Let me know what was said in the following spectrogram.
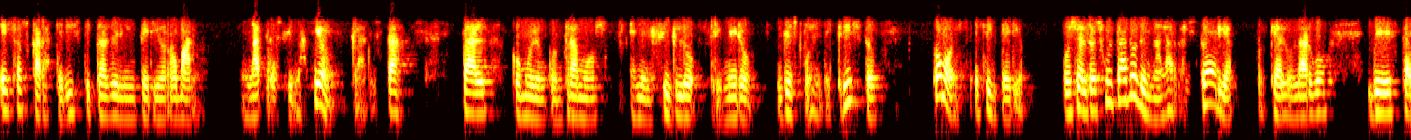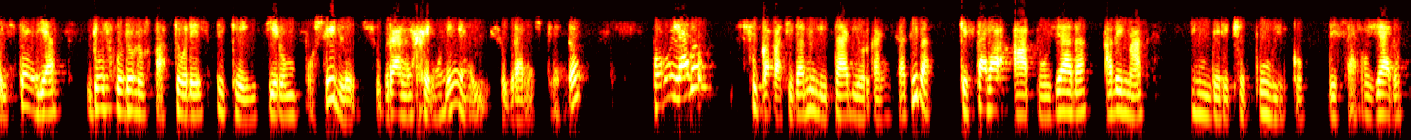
esas características del Imperio Romano. Una aproximación, claro está, tal como lo encontramos en el siglo I después de Cristo. ¿Cómo es ese imperio? Pues el resultado de una larga historia, porque a lo largo de esta historia dos fueron los factores que hicieron posible su gran hegemonía y su gran esplendor. Por un lado, su capacidad militar y organizativa, que estaba apoyada además en un derecho público desarrollado.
